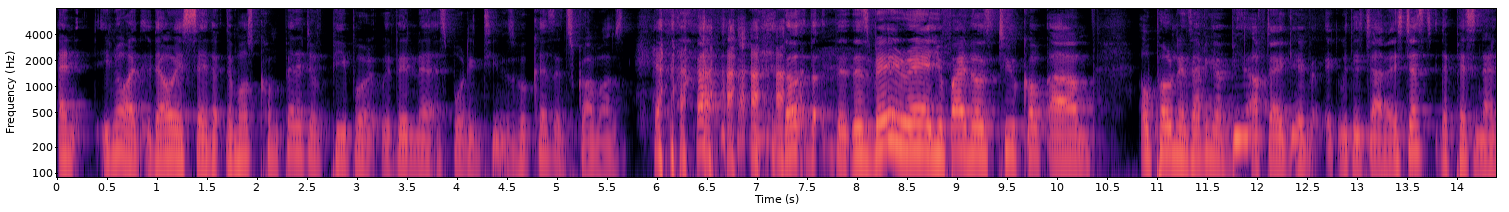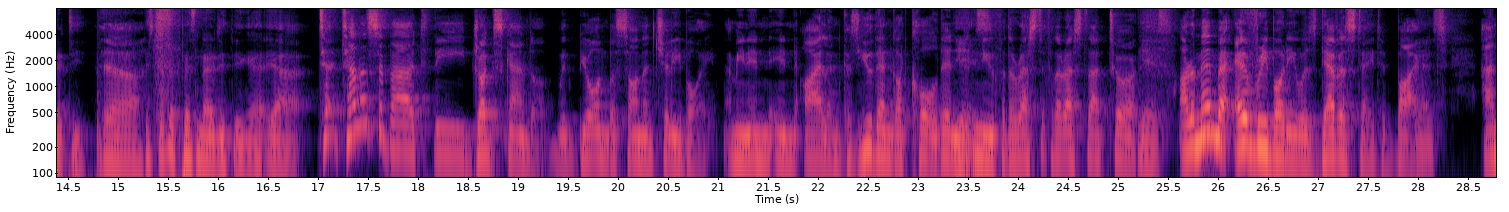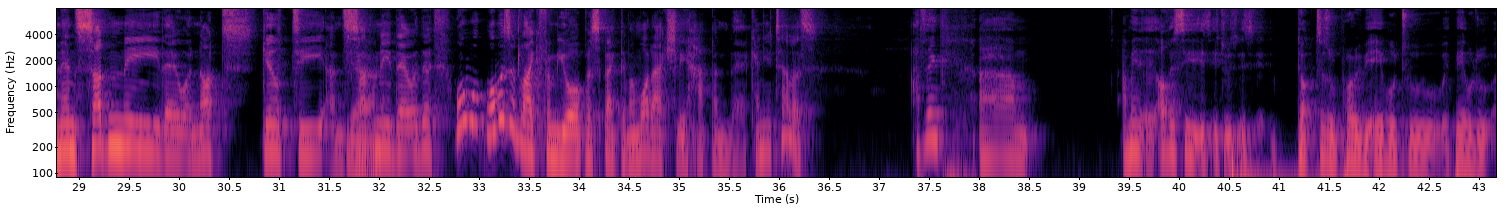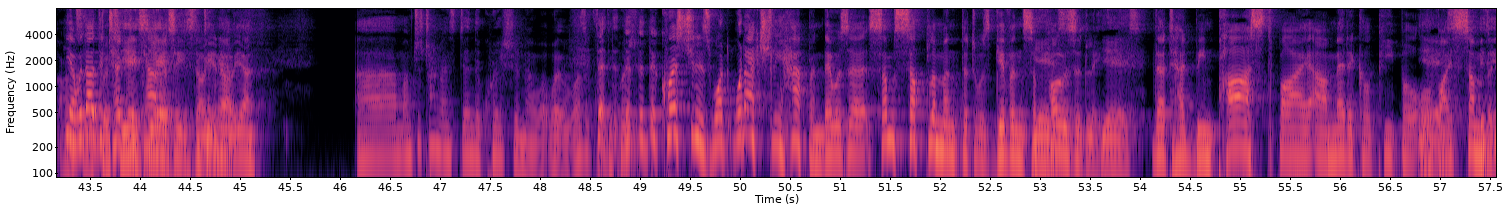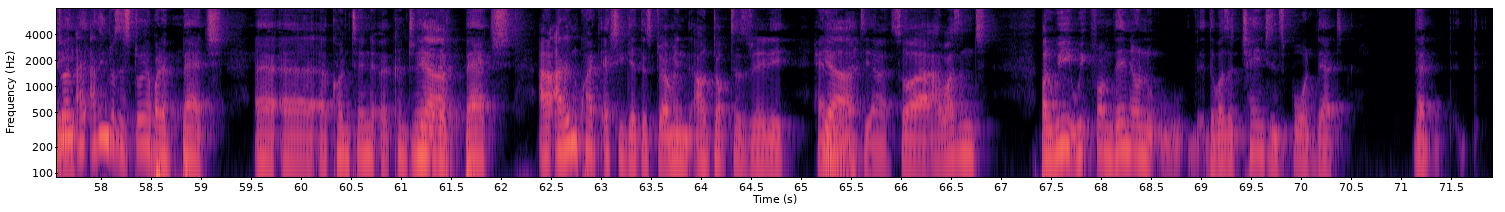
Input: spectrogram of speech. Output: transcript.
And you know what? They always say that the most competitive people within a sporting team is hookers and scrummers. There's very rare you find those two com- um, opponents having a beer after a game with each other. It's just the personality. Yeah. It's just a personality thing. eh? Yeah. T- tell us about the drug scandal with Bjorn Basson and Chiliboy. I mean, in, in Ireland, because you then got called in, Yes. didn't you, for the rest for the rest of that tour? Yes. I remember everybody was devastated by it, and then suddenly they were not guilty, and suddenly they were the. What, what, what was it like from your perspective, and what actually happened there? Can you tell us? I think, um, I mean, obviously, it, it was doctors will probably be able to be able to. yeah, without the. Yes, technicalities, yes, though, the you know, yeah. Um, I'm just trying to understand the question now. What, what was it? The, the question? the, the question is what, what actually happened? There was a some supplement that was given supposedly yes. that had been passed by our medical people or Yes. by somebody. it was- I I think it was a story about a batch, uh, uh, a container, a container, Yeah. a batch. I, I didn't quite actually get the story. I mean, our doctors really handled Yeah. that, yeah. So I, I wasn't, but we, we from then on, there was a change in sport that that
